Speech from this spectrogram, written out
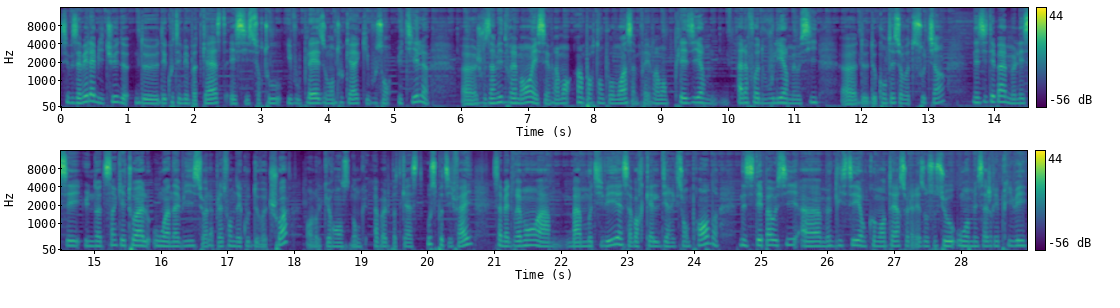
Si vous avez l'habitude d'écouter mes podcasts et si surtout ils vous plaisent ou en tout cas qu'ils vous sont utiles, euh, je vous invite vraiment, et c'est vraiment important pour moi, ça me fait vraiment plaisir à la fois de vous lire, mais aussi euh, de, compter sur votre soutien. N'hésitez pas à me laisser une note 5 étoiles ou un avis sur la plateforme d'écoute de votre choix, en l'occurrence donc Apple Podcast ou Spotify. Ça m'aide vraiment à bah, motiver, à savoir quelle direction prendre. N'hésitez pas aussi à me glisser en commentaire sur les réseaux sociaux ou en messagerie privée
